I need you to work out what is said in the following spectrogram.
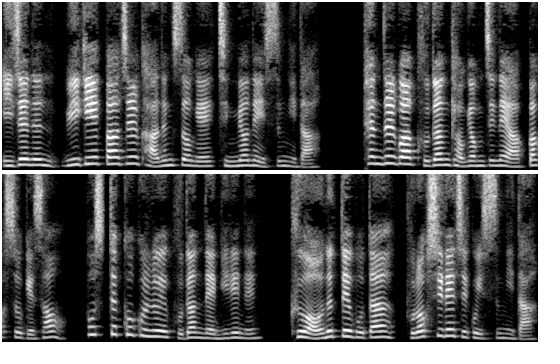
이제는 위기에 빠질 가능성에 직면해 있습니다. 팬들과 구단 경영진의 압박 속에서 포스테코 글루의 구단 내 미래는 그 어느 때보다 불확실해지고 있습니다.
